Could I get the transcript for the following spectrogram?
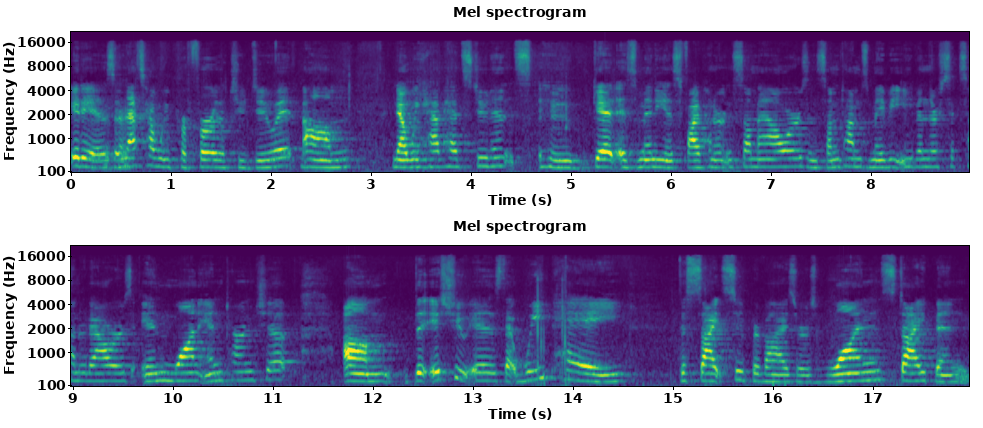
It is, Okay. and that's how we prefer that you do it. Um, now, we have had students who get as many as 500 and some hours, and sometimes maybe even their 600 hours in one internship. Um, the issue is that we pay the site supervisors one stipend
